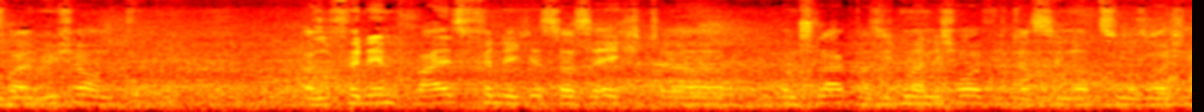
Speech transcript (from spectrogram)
zwei Bücher und also für den Preis finde ich ist das echt äh, unschlagbar. Sieht man nicht häufig, dass sie noch zu solchen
